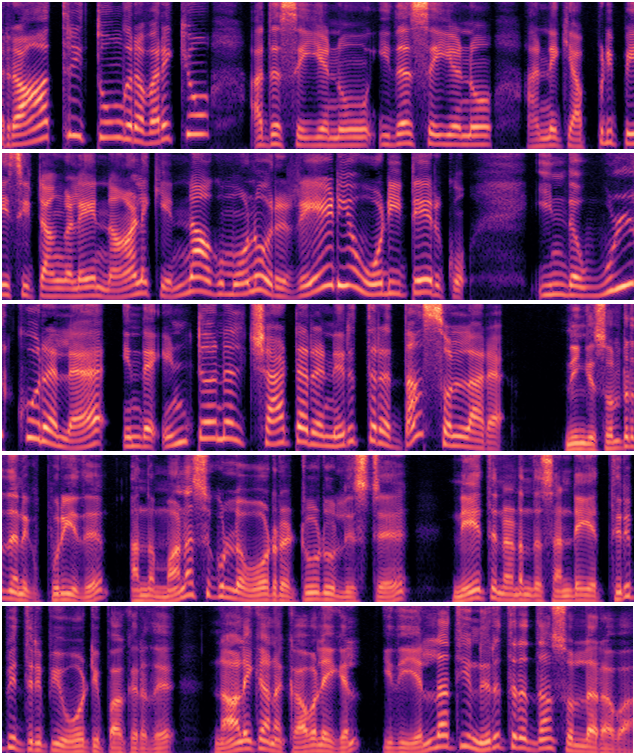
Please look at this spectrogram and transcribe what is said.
ராத்திரி தூங்குற வரைக்கும் அத செய்யணும் இத செய்யணும் அன்னைக்கு அப்படி பேசிட்டாங்களே நாளைக்கு என்ன ஆகுமோன்னு ஒரு ரேடியோ ஓடிட்டே இருக்கும். இந்த உள்குரலை இந்த இன்டர்னல் சாட்டரை நிறுத்துறது தான் சொல்லார நீங்க சொல்றது எனக்கு புரியுது. அந்த மனசுக்குள்ள ஓடுற டு டூ லிஸ்ட் நேத்து நடந்த சண்டைய திருப்பி திருப்பி ஓட்டி பார்க்கறது நாளைக்கான கவலைகள் இது எல்லாத்தையும் நிறுத்துறது தான் சொல்லறவா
